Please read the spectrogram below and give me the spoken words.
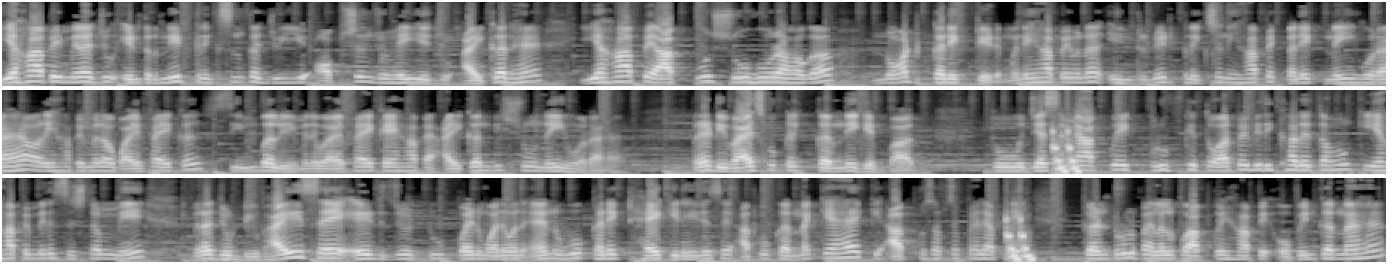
यहाँ पे मेरा जो इंटरनेट कनेक्शन का जो ये ऑप्शन जो है, ये जो आइकन है, यहाँ पे आपको शो हो रहा होगा नॉट कनेक्टेड मैंने यहाँ पे मेरा इंटरनेट कनेक्शन यहाँ पे कनेक्ट नहीं हो रहा है और यहाँ पे मेरा वाईफाई का सिंबल भी मेरे वाईफाई का यहाँ पे आइकन भी शो नहीं हो रहा है। मेरे डिवाइस को कनेक्ट करने के बाद तो जैसे मैं आपको एक प्रूफ के तौर पे भी दिखा देता हूँ कि यहाँ पे मेरे सिस्टम में मेरा जो डिवाइस है एट जो two point one one N वो कनेक्ट है कि नहीं? जैसे आपको करना क्या है कि आपको सबसे पहले अपने कंट्रोल पैनल को आपको यहाँ पे ओपन करना है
